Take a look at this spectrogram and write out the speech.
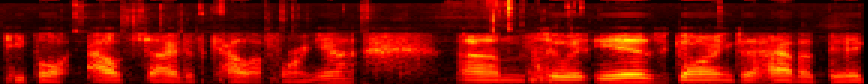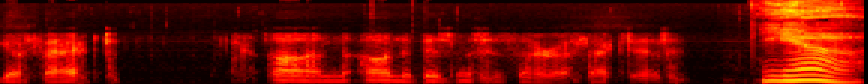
people outside of California. Um, so it is going to have a big effect on on the businesses that are affected. Yeah.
